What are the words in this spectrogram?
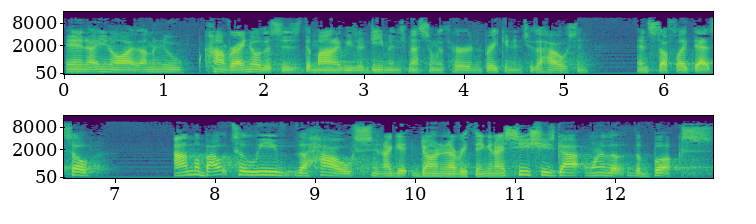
And uh, you know, I, I'm a new convert. I know this is demonic. These are demons messing with her and breaking into the house and and stuff like that. So I'm about to leave the house and I get done and everything, and I see she's got one of the the books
